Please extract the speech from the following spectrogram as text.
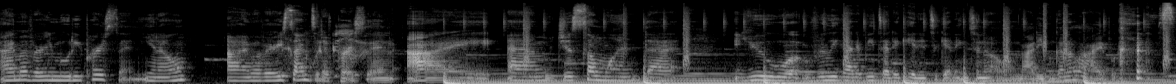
I'm a very moody person, you know? I'm a very sensitive person. I am just someone that you really got to be dedicated to getting to know. I'm not even to lie because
